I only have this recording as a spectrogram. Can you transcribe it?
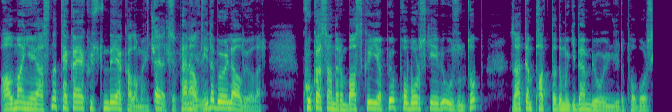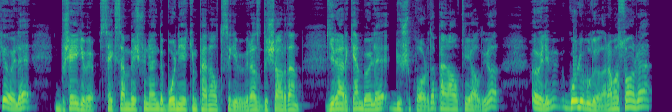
Almanya'yı aslında tek ayak üstünde yakalamaya çalışıyor. Evet, Penaltıyı da böyle alıyorlar. Kuka sanırım baskıyı yapıyor. Poborski'ye bir uzun top. Zaten patladı mı giden bir oyuncuydu Poborski. Öyle bir şey gibi 85 finalinde Boniek'in penaltısı gibi biraz dışarıdan girerken böyle düşüp orada penaltıyı alıyor. Öyle bir golü buluyorlar ama sonra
